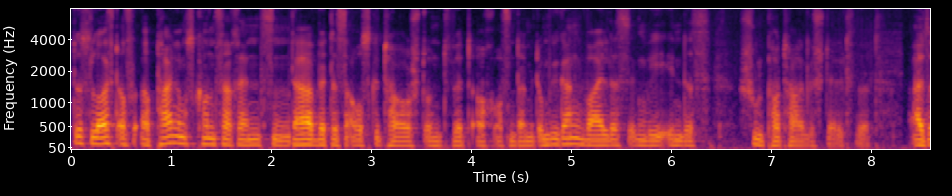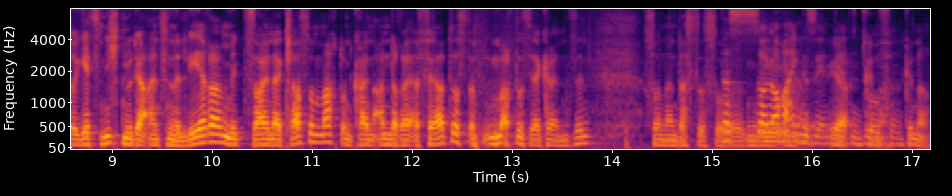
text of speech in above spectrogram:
Das läuft auf Abteilungskonferenzen, da wird das ausgetauscht und wird auch offen damit umgegangen, weil das irgendwie in das Schulportal gestellt wird. Also jetzt nicht nur der einzelne Lehrer mit seiner Klasse macht und kein anderer erfährt es, dann macht das ja keinen Sinn, sondern dass das so Das soll auch in- eingesehen ja, werden genau, dürfen. Genau.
